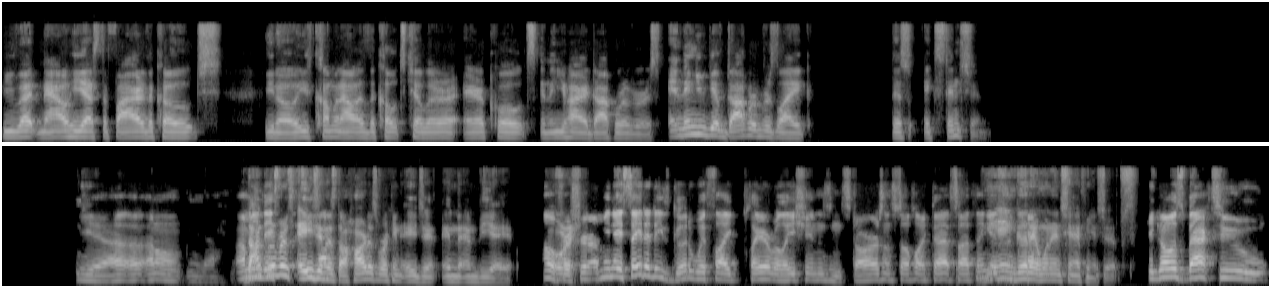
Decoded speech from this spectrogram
you let now he has to fire the coach. You know, he's coming out as the coach killer, air quotes, and then you hire Doc Rivers. And then you give Doc Rivers like this extension. Yeah, I, I don't. Yeah, I Doc mean, Rivers' they, agent is the hardest working agent in the NBA. Oh, or, for sure. I mean, they say that he's good with like player relations and stars and stuff like that. So I think he ain't good at winning championships. It goes back to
